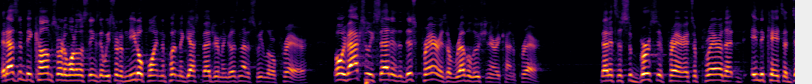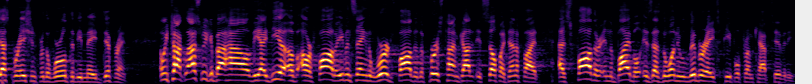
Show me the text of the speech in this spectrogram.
It hasn't become sort of one of those things that we sort of needlepoint and then put in the guest bedroom and goes, isn't that a sweet little prayer? What we've actually said is that this prayer is a revolutionary kind of prayer. That it's a subversive prayer. It's a prayer that indicates a desperation for the world to be made different. And we talked last week about how the idea of our Father, even saying the word Father, the first time God is self identified as Father in the Bible, is as the one who liberates people from captivity.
